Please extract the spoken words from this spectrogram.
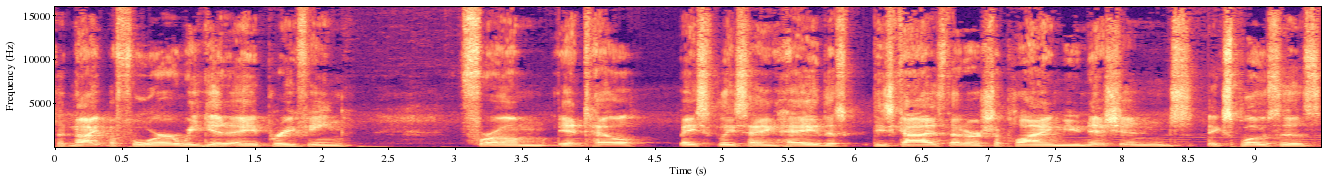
The night before, we get a briefing from Intel basically saying, "Hey, this these guys that are supplying munitions, explosives,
